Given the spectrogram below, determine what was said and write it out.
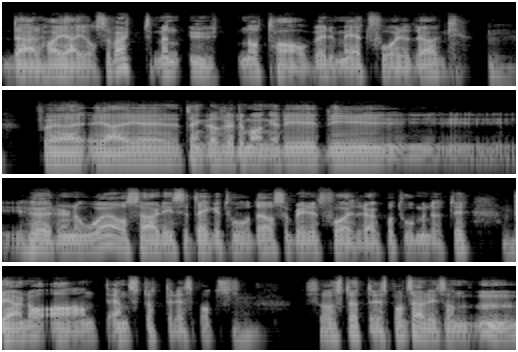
der har jeg også vært, men uten å ta over med et foredrag. Mm. For jeg, jeg, tenker at veldig mange de, de, hører noe, og så er det i sitt eget hode, og så blir det et foredrag på to minutter. Mm. Det er noe annet enn støtterespons. Mm. Så støtterespons er litt sånn mm,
